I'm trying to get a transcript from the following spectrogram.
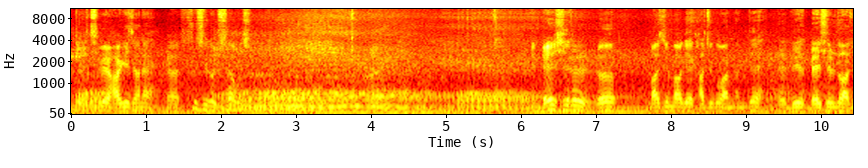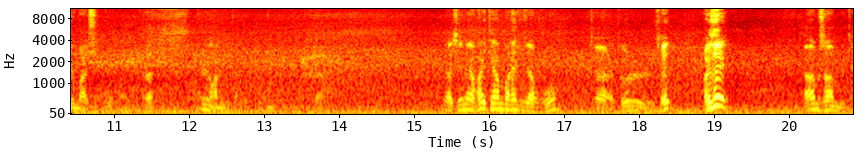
이제 집에 가기 전에 예, 휴식을 취하고 있습니다. 예. 이 매실을 어, 마지막에 가지고 왔는데 예, 매- 매실도 아주 맛있고 어, 훌륭합니다. 음. 자, 자 진혜 화이팅 한번 해주자고. 자, 둘, 셋, 화이팅! 감사합니다.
